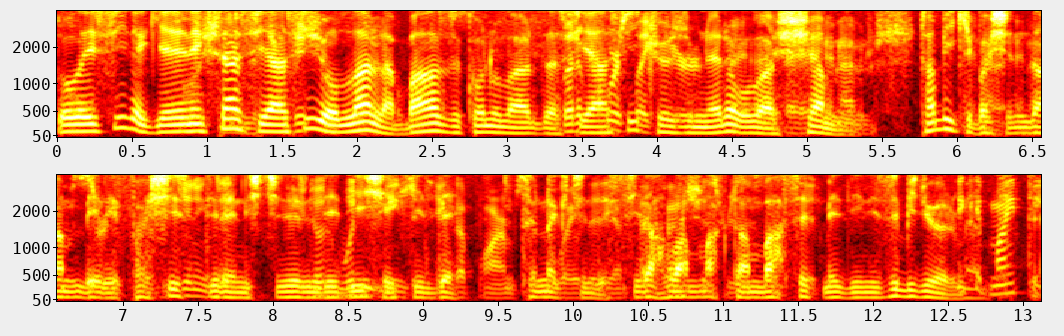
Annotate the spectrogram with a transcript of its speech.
Dolayısıyla geleneksel siyasi yollarla bazı konularda siyasi çözümlere ulaşamıyoruz. Tabii ki başından beri faşist direnişçilerin dediği şekilde tırnak içinde silahlanmaktan bahsetmediğinizi biliyorum elbette.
